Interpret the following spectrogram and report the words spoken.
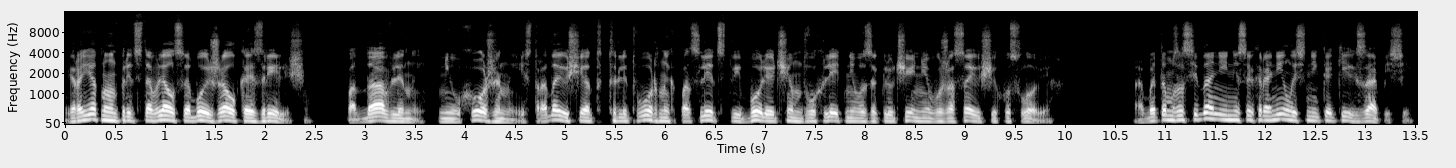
Вероятно, он представлял собой жалкое зрелище. Подавленный, неухоженный и страдающий от тлетворных последствий более чем двухлетнего заключения в ужасающих условиях. Об этом заседании не сохранилось никаких записей.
